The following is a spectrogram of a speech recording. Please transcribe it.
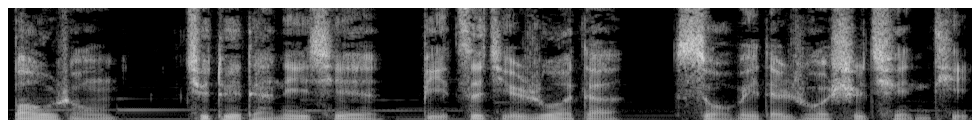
包容去对待那些比自己弱的所谓的弱势群体。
